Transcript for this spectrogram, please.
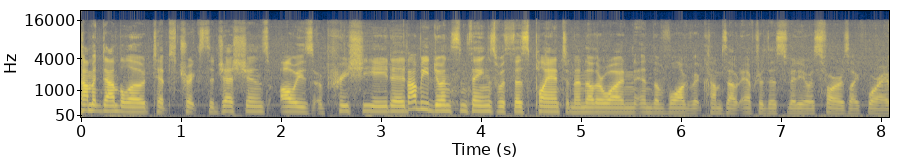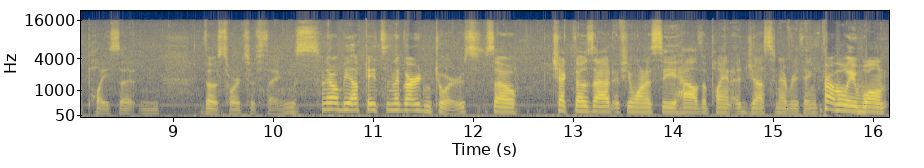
Comment down below, tips, tricks, suggestions, always appreciated. I'll be doing some things with this plant and another one in the vlog that comes out after this video as far as like where I place it and those sorts of things. And there will be updates in the garden tours, so check those out if you want to see how the plant adjusts and everything. Probably won't,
